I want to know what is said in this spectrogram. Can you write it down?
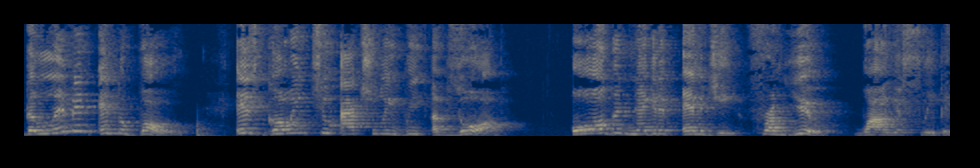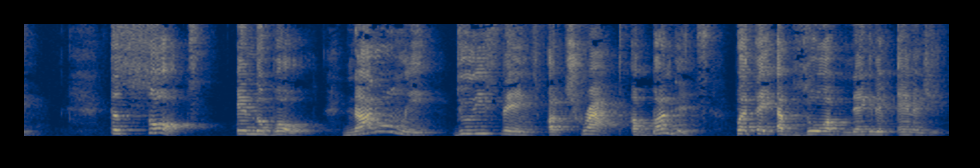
The lemon in the bowl is going to actually reabsorb all the negative energy from you while you're sleeping. The salt in the bowl, not only do these things attract abundance, but they absorb negative energy.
